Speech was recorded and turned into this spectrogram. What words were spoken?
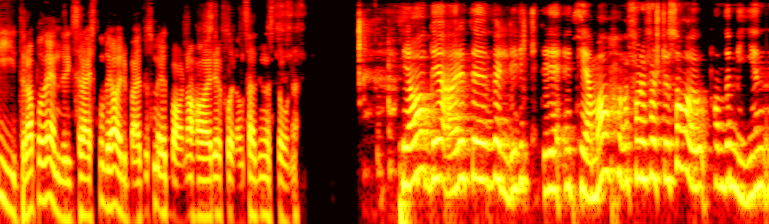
bidra på den endringsreisen og det arbeidet som Redd Barna har foran seg de neste årene? Ja, det er et uh, veldig viktig eh, tema. For det første så har jo pandemien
